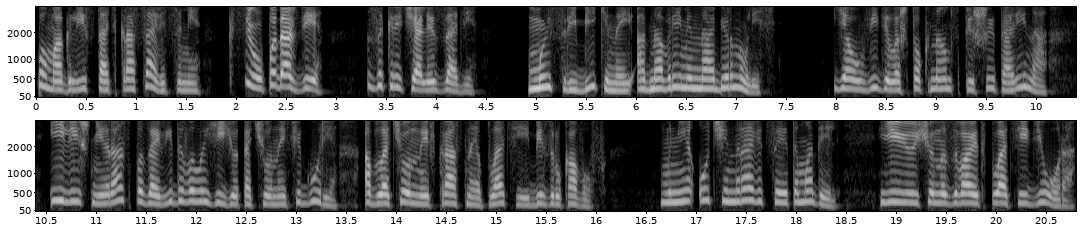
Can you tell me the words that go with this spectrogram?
помогли стать красавицами. «Ксю, подожди!» закричали сзади. Мы с Рябикиной одновременно обернулись. Я увидела, что к нам спешит Арина, и лишний раз позавидовала ее точеной фигуре, облаченной в красное платье без рукавов. Мне очень нравится эта модель. Ее еще называют платье Диора.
